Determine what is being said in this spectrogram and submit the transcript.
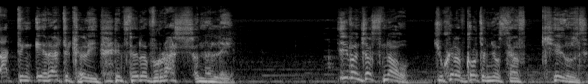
acting erratically instead of rationally. Even just now, you could have gotten yourself killed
